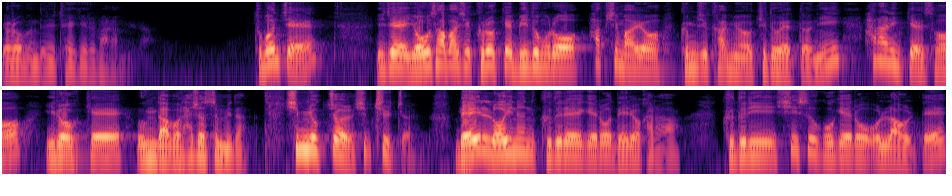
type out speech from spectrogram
여러분들이 되기를 바랍니다. 두 번째, 이제 여호사밭이 그렇게 믿음으로 합심하여 금식하며 기도했더니 하나님께서 이렇게 응답을 하셨습니다. 16절, 17절. 내일 너희는 그들에게로 내려가라. 그들이 시스 고개로 올라올 때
